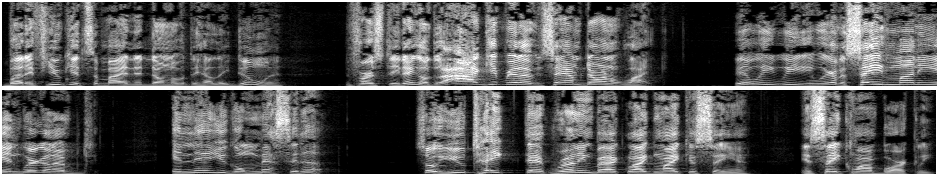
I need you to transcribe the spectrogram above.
But if you get somebody that don't know what the hell they're doing, the first thing they're to do, ah, get rid of him, Sam Darnold like. We, we, we're to save money and we're to, and then you're to mess it up. So you take that running back like Mike is saying and Saquon Barkley.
